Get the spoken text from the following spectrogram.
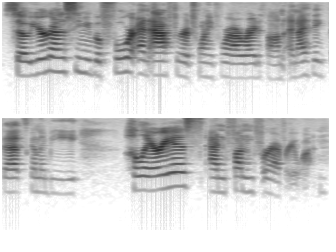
So you're going to see me before and after a 24 hour write-a-thon and I think that's going to be hilarious and fun for everyone.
